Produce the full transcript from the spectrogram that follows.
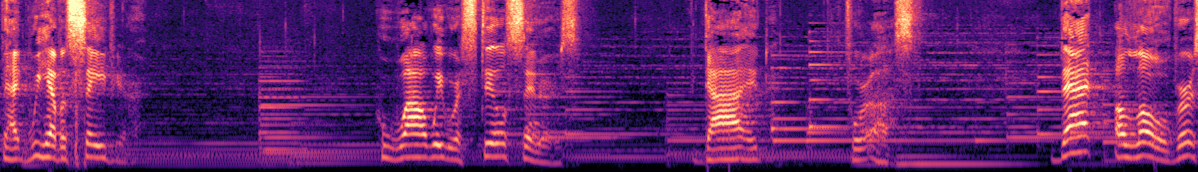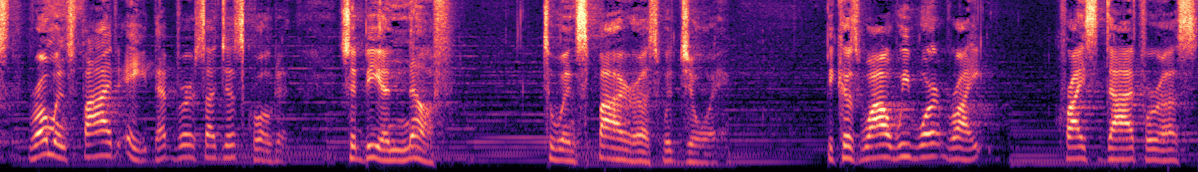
that we have a Savior who, while we were still sinners, died for us. That alone, verse Romans 5 8, that verse I just quoted, should be enough to inspire us with joy. Because while we weren't right, Christ died for us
